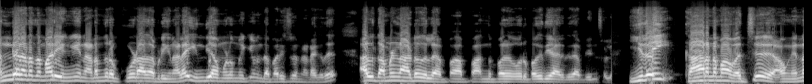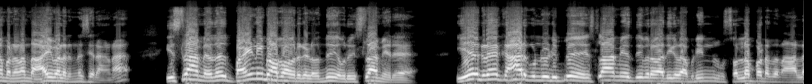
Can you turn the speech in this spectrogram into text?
அங்க நடந்த மாதிரி எங்கேயும் நடந்துடக்கூடாது அப்படிங்கிறனால இந்தியா முழுமைக்கும் இந்த பரிசோதனை நடக்குது. அது தமிழ்நாடு இதுல அந்த ஒரு பகுதியா இருக்குது அப்படின்னு சொல்லி. இதை காரணமா வச்சு அவங்க என்ன பண்றாங்க அந்த ஆய்வாளர் என்ன செய்யறாங்கன்னா இஸ்லாமியர் அதாவது பழனி பாபா அவர்கள் வந்து ஒரு இஸ்லாமியர். ஏற்கனவே கார் குண்டுபிடிப்பு இஸ்லாமிய தீவிரவாதிகள் அப்படின்னு சொல்லப்பட்டதுனால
